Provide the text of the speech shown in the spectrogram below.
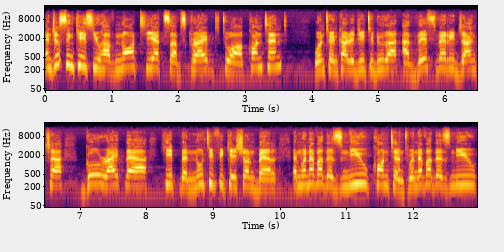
And just in case you have not yet subscribed to our content, want to encourage you to do that at this very juncture. Go right there, hit the notification bell, and whenever there's new content, whenever there's new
